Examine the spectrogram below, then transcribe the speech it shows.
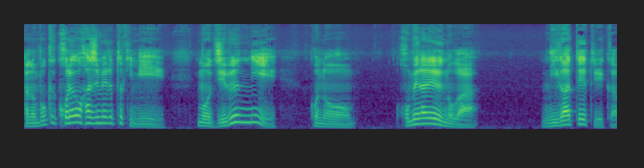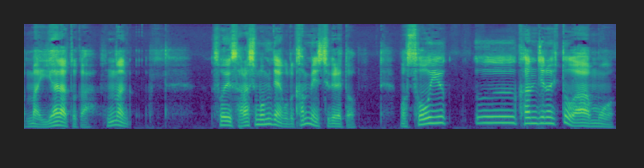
あの、僕これを始めるときに、もう自分に、この、褒められるのが苦手というか、まあ嫌だとか、そんな、そういう晒し者みたいなこと勘弁してくれと。もうそういう感じの人はも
